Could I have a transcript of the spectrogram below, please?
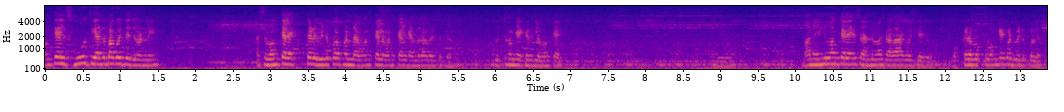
వంకాయలు స్మూత్ ఎంత బాగా వచ్చాయి చూడండి. అసలు వంకాయలు ఎక్కడ విడిపోకుండా వంకాయలు వంకాయలకి ఎంత బాగా వచ్చాయి చూడండి. గుత్తి వంకాయ కర్రీలో వంకాయ. మనం ఎన్ని వంకాయలు వేసి అన్ని వంకాయ అలాగే వచ్చేది. ఒక్కడ ఒక్క వంకాయ కూడా పెట్టుకోలేదు.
